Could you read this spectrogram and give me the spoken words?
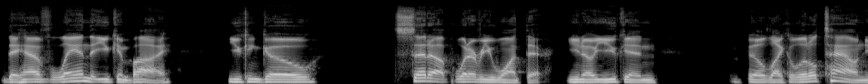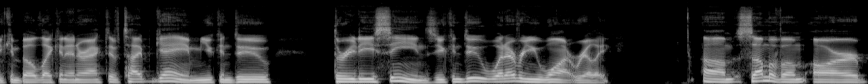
They have land that you can buy. You can go set up whatever you want there. You know, you can build like a little town. You can build like an interactive type game. You can do 3D scenes. You can do whatever you want, really. Um, some of them are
